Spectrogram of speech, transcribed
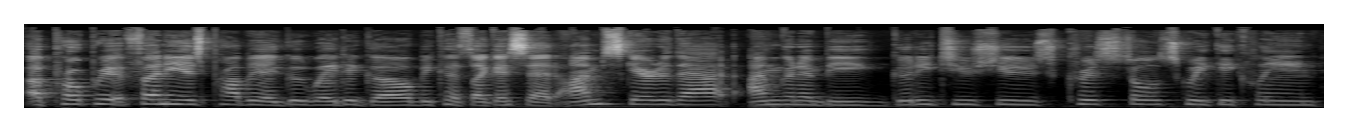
Appropriate funny is probably a good way to go because, like I said, I'm scared of that. I'm going to be goody two shoes, crystal squeaky clean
